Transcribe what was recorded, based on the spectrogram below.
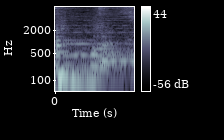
aku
